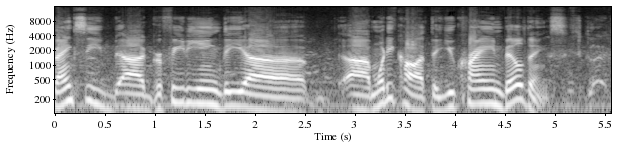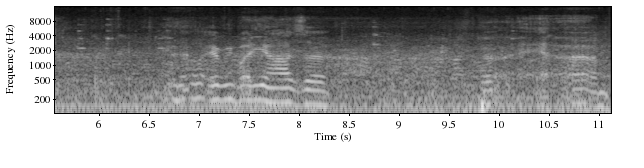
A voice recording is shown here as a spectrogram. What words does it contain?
Banksy uh, graffitiing the uh, um, what do you call it? The Ukraine buildings. It's good. You know, everybody has uh, uh, um,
